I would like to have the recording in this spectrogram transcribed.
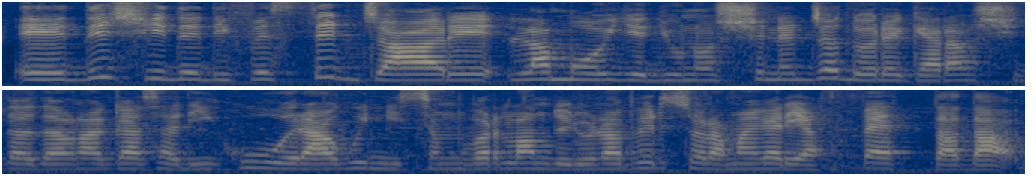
e decide di festeggiare la moglie di uno sceneggiatore che era uscita da una casa di cura, quindi stiamo parlando di una persona magari affetta da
